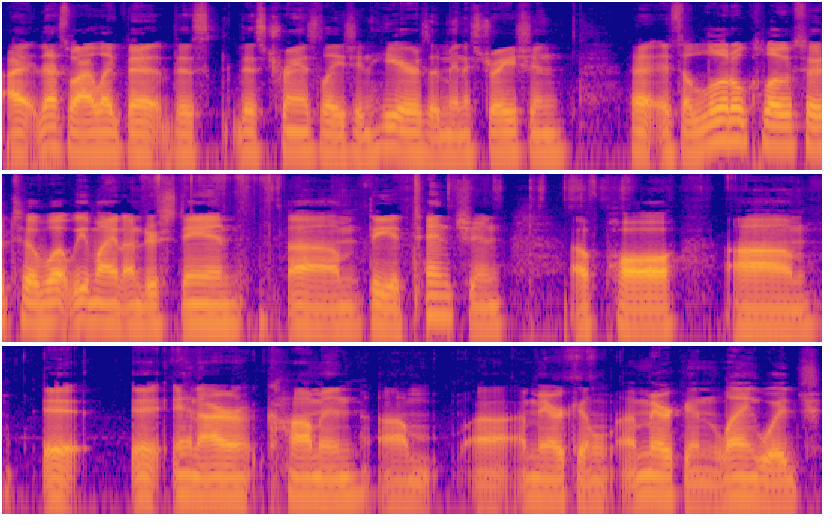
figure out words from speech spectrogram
I, that's why I like that this this translation here is administration. Uh, it's a little closer to what we might understand um, the attention of Paul. Um, it, in our common um, uh, American American language,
